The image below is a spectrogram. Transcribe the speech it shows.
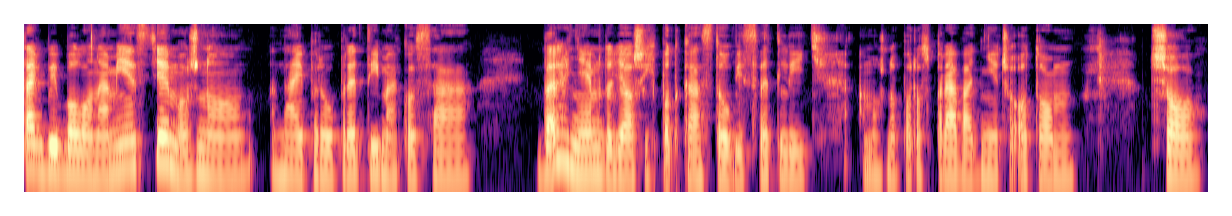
tak by bolo na mieste, možno najprv predtým, ako sa vrhnem do ďalších podcastov vysvetliť a možno porozprávať niečo o tom, čo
